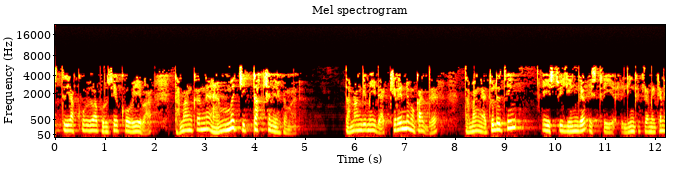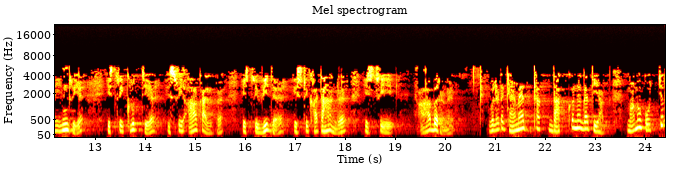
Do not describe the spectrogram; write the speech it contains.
ස්ත්‍රියක් හෝ වේවා පුරුෂයෙක් හෝ වේවා තමන් කරන හැම චිත්තක්ෂණයකම තමන්ගේ මේ වැක්කිරෙන්නේ මොකද්ද? තමන් ඇතුළතින් ඒ ස්ත්‍රී ලිංග ස්ත්‍රී ලිංග කියලා මේ කියන්නේ ඉන්ද්‍රිය ස්ත්‍රී කෘත්‍ය ස්ත්‍රී ආකල්ප ස්ත්‍රී විද ස්ත්‍රී කටහඬ ස්ත්‍රී ආභරණ වලට කැමැත්තක් දක්වන ගතියක් මම කොච්චර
